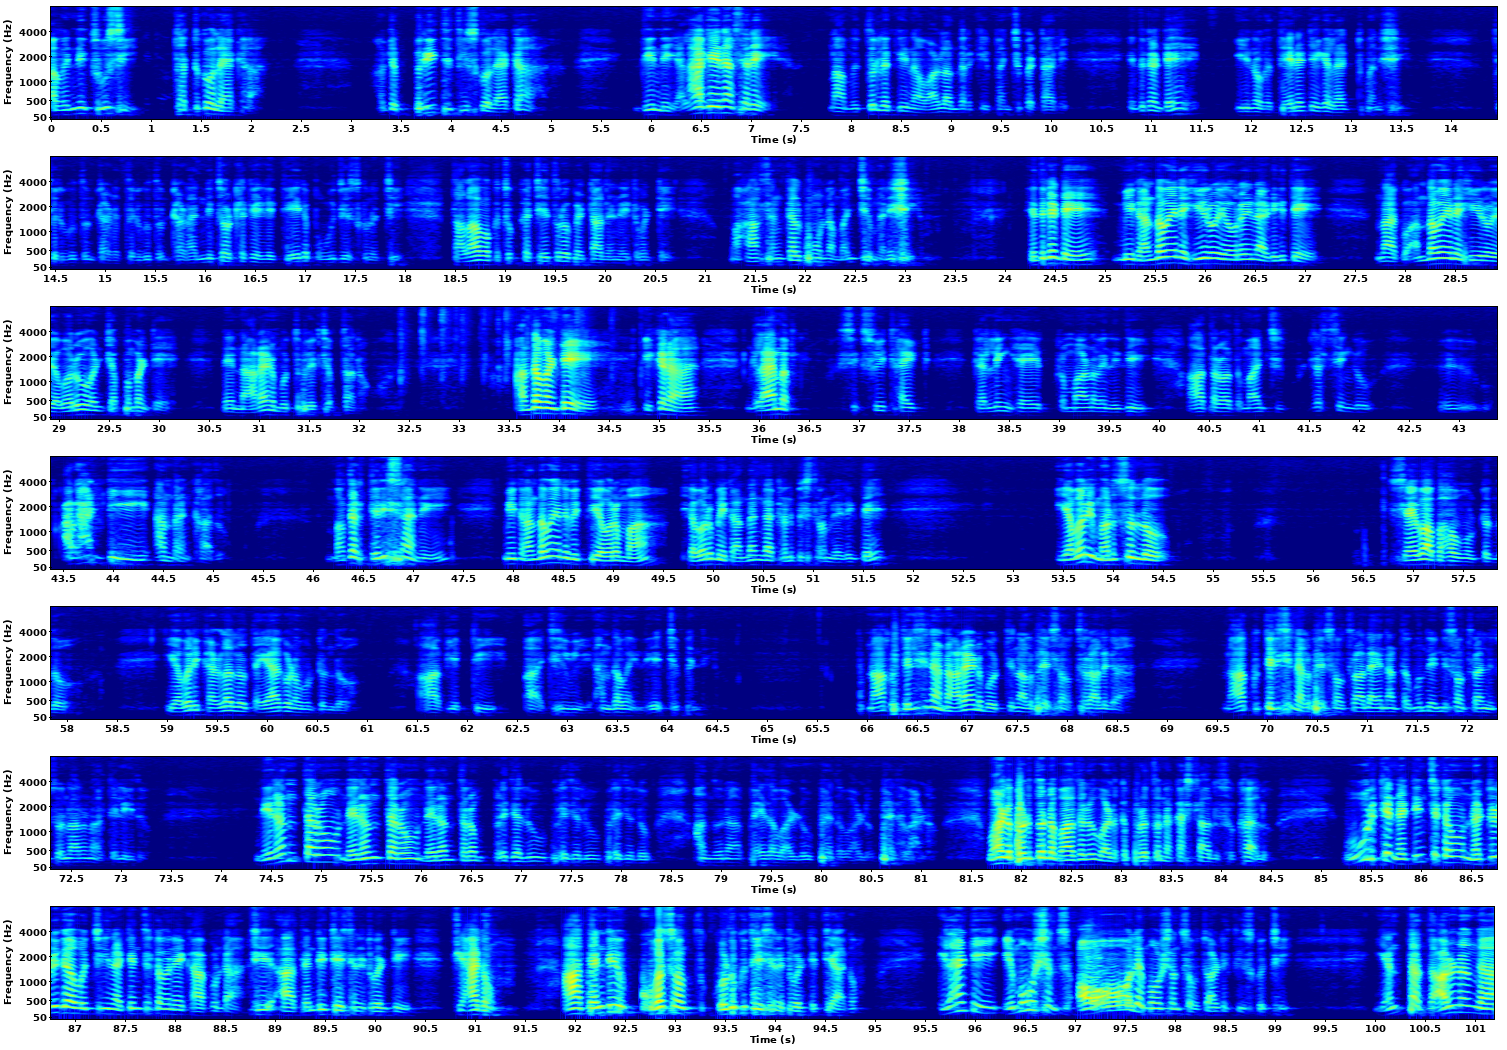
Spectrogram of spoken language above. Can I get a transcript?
అవన్నీ చూసి తట్టుకోలేక అంటే ప్రీతి తీసుకోలేక దీన్ని ఎలాగైనా సరే నా మిత్రులకి నా వాళ్ళందరికీ పంచిపెట్టాలి. ఎందుకంటే ఈయన ఒక తేనెటీగ లాంటి మనిషి. తిరుగుతుంటాడు తిరుగుతుంటాడు. అన్ని చోట్లకి వెళ్ళి తేనె పువ్వు చేసుకుని వచ్చి తలా ఒక చుక్క చేతిలో పెట్టాలనేటువంటి మహాసంకల్పం ఉన్న మంచి మనిషి. ఎందుకంటే మీకు అందమైన హీరో ఎవరైనా అడిగితే నాకు అందమైన హీరో ఎవరు అని చెప్పమంటే నేను నారాయణమూర్తి పేరు చెప్తాను. అందం అంటే ఇక్కడ glamour six feet height curling hair బ్రహ్మాండమైన ఇది ఆ తర్వాత మంచి డ్రెస్సింగు అలాంటి అందం కాదు. మదర్ తెరిసాని మీకు అందమైన వ్యక్తి ఎవరమ్మా? ఎవరు మీకు అందంగా కనిపిస్తారని అడిగితే ఎవరి మనసుల్లో సేవాభావం ఉంటుందో ఎవరి కళ్ళలో దయాగుణం ఉంటుందో ఆ వ్యక్తి ఆ జీవి అందమైంది అని చెప్పింది. నాకు తెలిసిన నారాయణమూర్తి నలభై సంవత్సరాలుగా నాకు తెలిసి నలభై సంవత్సరాలు ఆయన అంతకుముందు ఎన్ని సంవత్సరాల నుంచి ఉన్నారో నాకు తెలియదు. నిరంతరం నిరంతరం నిరంతరం ప్రజలు ప్రజలు ప్రజలు అందున పేదవాళ్ళు పేదవాళ్ళు పేదవాళ్ళు. వాళ్ళు పడుతున్న బాధలు వాళ్ళకి పడుతున్న కష్టాలు సుఖాలు ఊరికే నటించటం నటుడిగా వచ్చి నటించటం అనే కాకుండా జీ- ఆ తండ్రి చేసినటువంటి త్యాగం ఆ తండ్రి కోసం కొడుకు చేసినటువంటి త్యాగం ఇలాంటి ఎమోషన్స్ ఆల్ ఎమోషన్స్ ఒక చోటికి తీసుకొచ్చి ఎంత దారుణంగా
